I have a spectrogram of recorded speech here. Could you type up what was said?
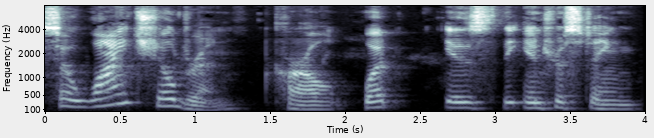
So, why children, Karl? What is the interesting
